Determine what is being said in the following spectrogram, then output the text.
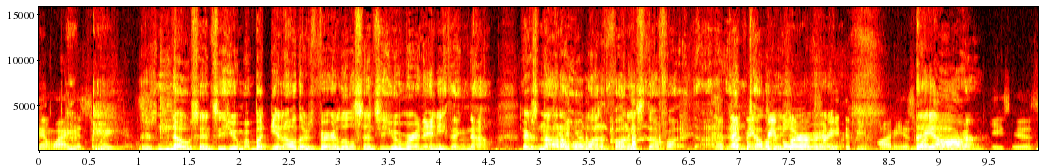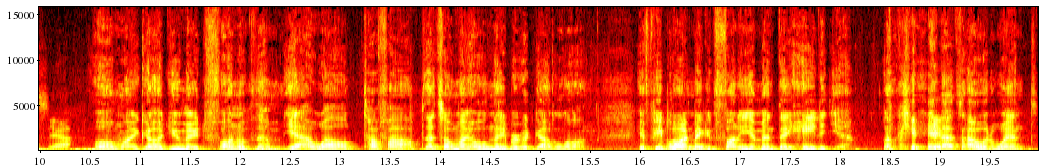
understand why he is the way he is. There's no sense of humor, but you know, there's very little sense of humor in anything now. There's not a whole lot of funny stuff on, uh, I on think television. people are afraid anywhere. to be funny. Is They what the are. case is. Yeah. Oh my God, you made fun of them. Yeah, well, tough hop. That's how my whole neighborhood got along. If people weren't making fun of you, it meant they hated you. Okay, that's how it went.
